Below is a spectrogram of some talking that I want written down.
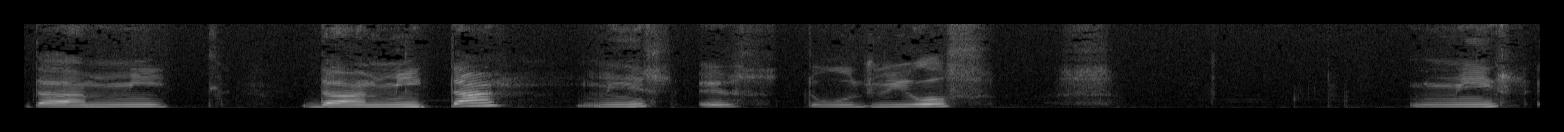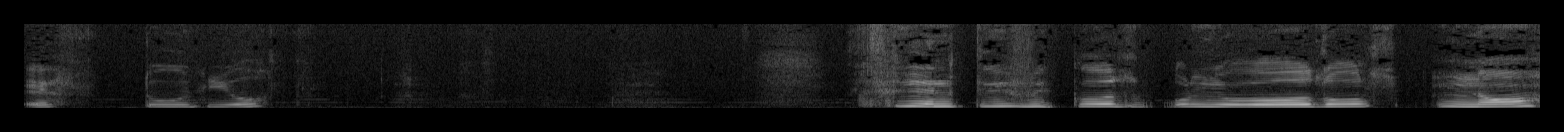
dami- damita mis estudios, mis estudios científicos privados no,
